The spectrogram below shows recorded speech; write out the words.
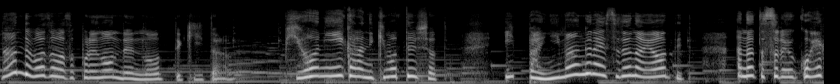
なんでわざわざこれ飲んでんの？って聞いたら美容にいいからに決まってるでしょって。1杯2万ぐらいするのよって言ってあなたそれを500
